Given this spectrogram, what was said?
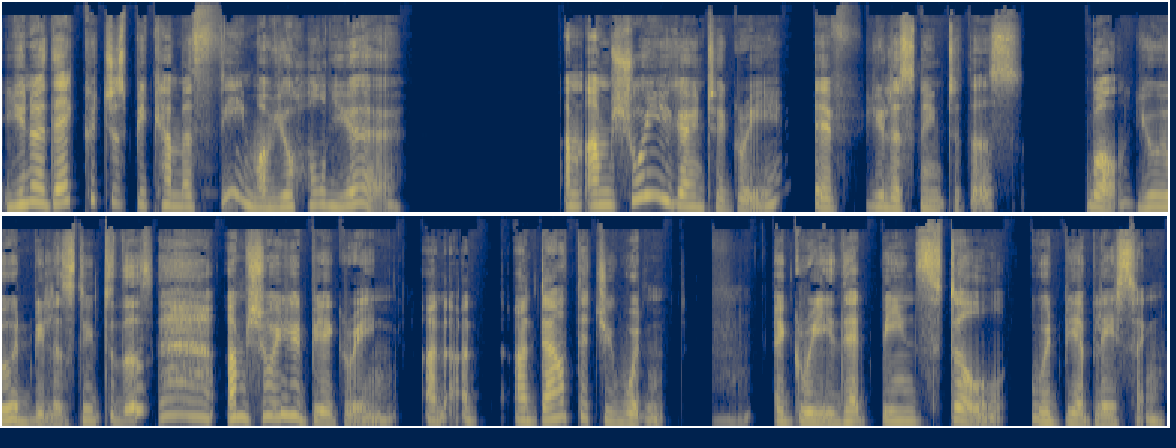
You know, that could just become a theme of your whole year. I'm, I'm sure you're going to agree if you're listening to this. Well, you would be listening to this. I'm sure you'd be agreeing. I, I, I doubt that you wouldn't agree that being still would be a blessing.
